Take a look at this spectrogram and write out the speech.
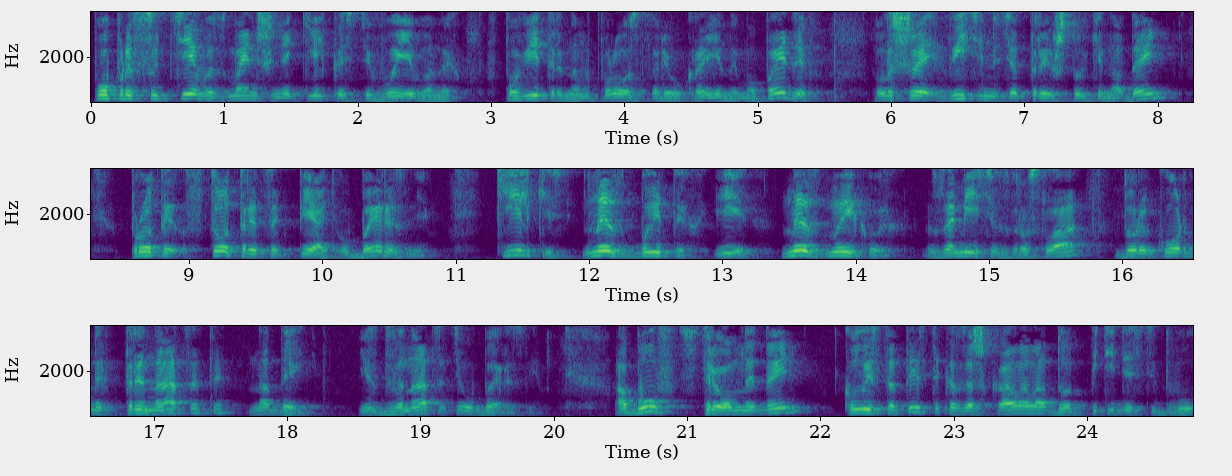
Попри суттєве зменшення кількості виявлених в повітряному просторі України мопедів лише 83 штуки на день проти 135 у березні, кількість незбитих і незниклих за місяць зросла до рекордних 13 на день із 12 у березні. А був стрьомний день, коли статистика зашкалила до 52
